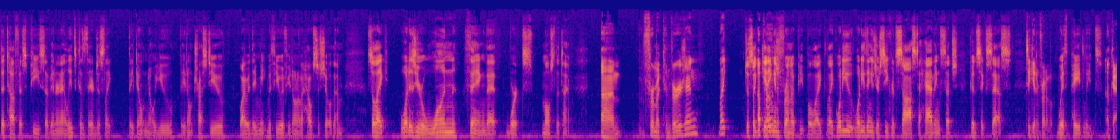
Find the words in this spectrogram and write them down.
the toughest piece of internet leads because they're just like they don't know you, they don't trust you. Why would they meet with you if you don't have a house to show them? So like, what is your one thing that works most of the time? Um, from a conversion, like Just like getting in front of people, like like what do you what do you think is your secret sauce to having such good success to get in front of them. with paid leads? Okay.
